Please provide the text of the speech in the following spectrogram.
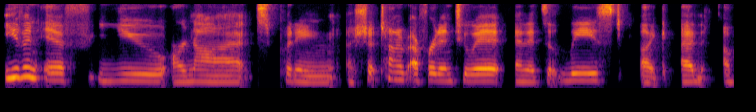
even if you are not putting a shit ton of effort into it, and it's at least like an, a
